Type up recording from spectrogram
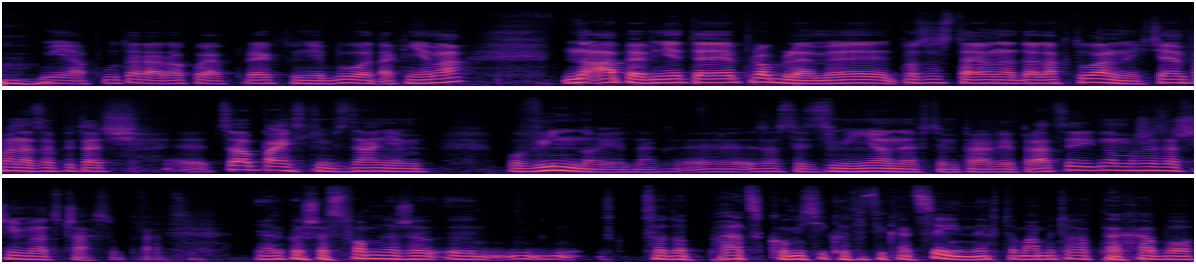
Mhm. Mija półtora roku, jak projektu nie było, tak nie ma. No a pewnie te problemy pozostają nadal aktualne. Chciałem pana zapytać, e, co pańskim zdaniem powinno jednak zostać zmienione w tym prawie pracy i no może zacznijmy od czasu pracy. Ja tylko jeszcze wspomnę, że y, co do prac komisji kodyfikacyjnych, to mamy trochę pecha, bo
